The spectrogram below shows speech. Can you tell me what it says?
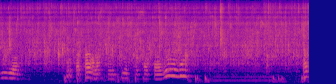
ее. Вот такая у нас получилась красота. Выложим. Так.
